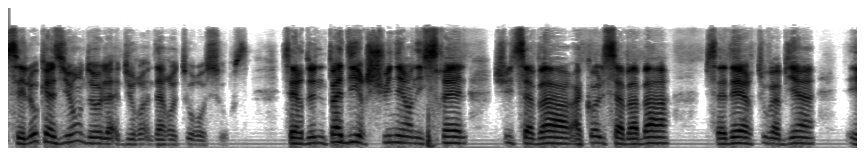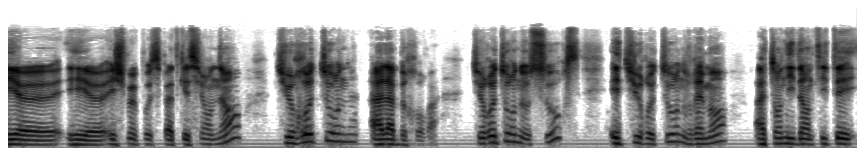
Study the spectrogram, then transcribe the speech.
c'est l'occasion d'un retour aux sources. C'est-à-dire de ne pas dire je suis né en Israël, je suis de Sabar, à Kol Sababa, c'est-à-dire tout va bien et, euh, euh, et, je ne me pose pas de questions. Non, tu retournes à la Bechora, tu retournes aux sources et tu retournes vraiment à ton identité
